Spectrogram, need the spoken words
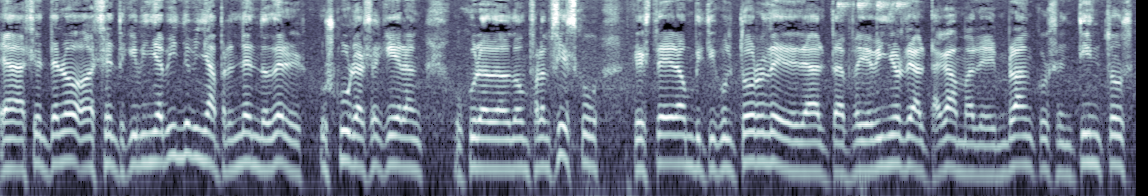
e a xente, no, a xente que viña vindo viña aprendendo deles. Os curas aquí eran o cura de Don Francisco, que este era un viticultor de, de alta, de viños de alta gama, de en blancos, en tintos,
